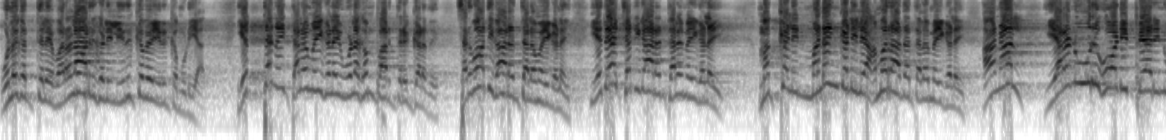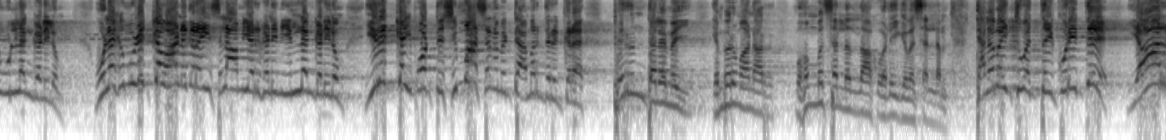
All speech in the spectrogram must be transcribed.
உலகத்திலே வரலாறுகளில் இருக்கவே இருக்க முடியாது. எத்தனை தலைமைகளை உலகம் பார்த்திருக்கிறது? சர்வாதிகார தலைமைகளை எதேச்சதிகார தலைமைகளை மக்களின் மனங்களிலே அமராத தலைமைகளை. ஆனால் இருநூறு கோடி பேரின் உள்ளங்களிலும் உலகம் முழுக்க வாழுகிற இஸ்லாமியர்களின் இல்லங்களிலும் இருக்கை போட்டு சிம்மாசனமிட்டு அமர்ந்திருக்கிற பெருந்தலைமை எம்பெருமானார் முகமது சல்லல்லாஹு அலிக வசல்லம் தலைமைத்துவத்தை குறித்து யார்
